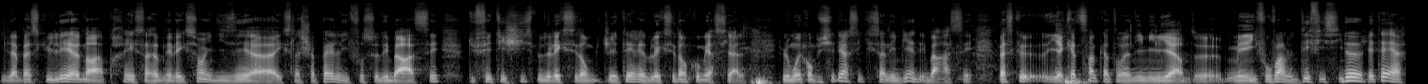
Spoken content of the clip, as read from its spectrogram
il a basculé. euh, non, après sa élection, il disait à Aix-la-Chapelle, il faut se débarrasser du fétichisme de l'excédent budgétaire et de l'excédent commercial. Le moins qu'on puisse dire, c'est qu'il s'en est bien débarrassé. Parce qu'il y a 490 milliards de... Mais il faut voir le déficit budgétaire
